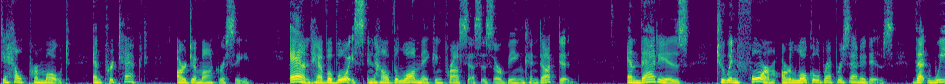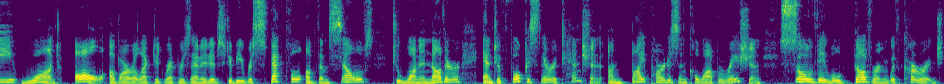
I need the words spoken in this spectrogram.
to help promote and protect our democracy and have a voice in how the lawmaking processes are being conducted. And that is to inform our local representatives that we want all of our elected representatives to be respectful of themselves to one another and to focus their attention on bipartisan cooperation so they will govern with courage,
